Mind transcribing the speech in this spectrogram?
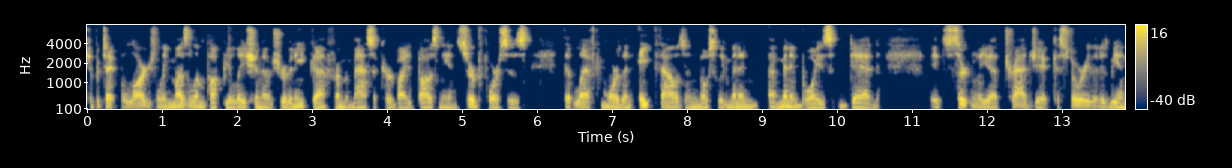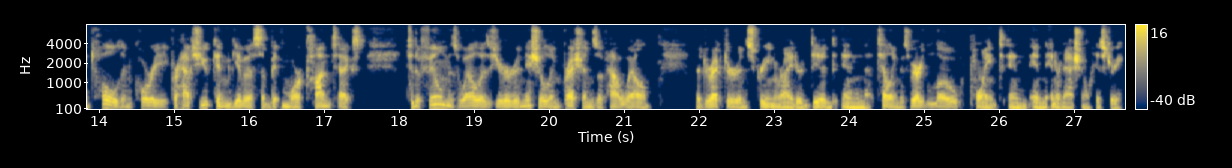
to protect the largely Muslim population of Srebrenica from a massacre by Bosnian Serb forces that left more than 8,000, mostly men and, uh, men and boys, dead it's certainly a tragic story that is being told. And Corey, perhaps you can give us a bit more context to the film as well as your initial impressions of how well the director and screenwriter did in telling this very low point in, in international history.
